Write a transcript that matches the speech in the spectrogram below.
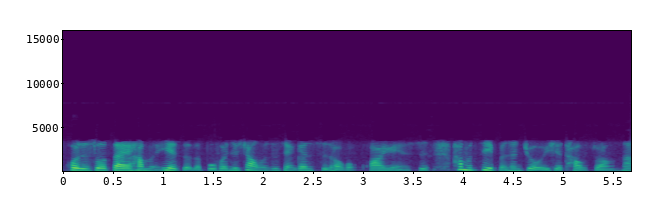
或者说在他们业者的部分，就像我们之前跟石头花园也是，他们自己本身就有一些套装，那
